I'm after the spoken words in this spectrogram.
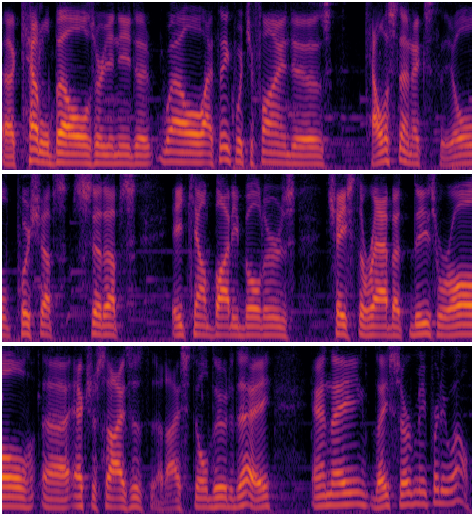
uh, kettlebells or you need to, well, I think what you find is calisthenics, the old push-ups, sit-ups, eight-count bodybuilders, chase the rabbit. These were all uh, exercises that I still do today and they, they serve me pretty well.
